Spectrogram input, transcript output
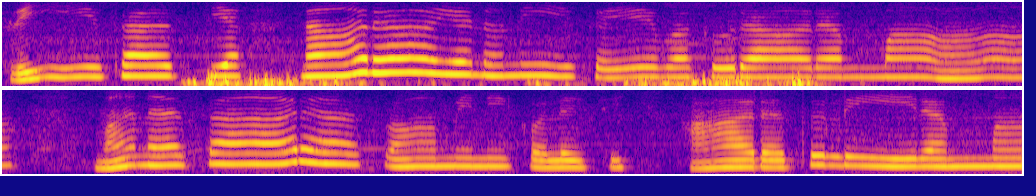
శ్రీ సత్య నారాయణుని సేవకురారమ్మా. మనసారా స్వామిని కొలిచి హారతులీరమ్మా.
